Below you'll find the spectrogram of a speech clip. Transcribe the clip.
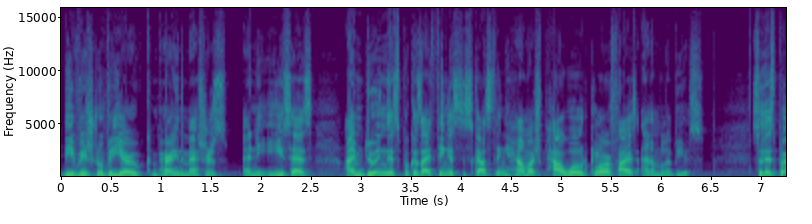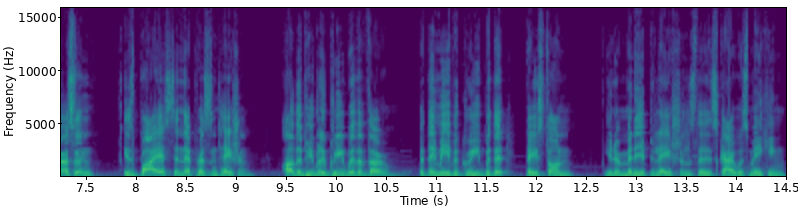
the original video comparing the meshes. And he says, I'm doing this because I think it's disgusting how much Palworld glorifies animal abuse. So this person is biased in their presentation. Other people agree with it though, but they may have agreed with it based on, you know, manipulations that this guy was making.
